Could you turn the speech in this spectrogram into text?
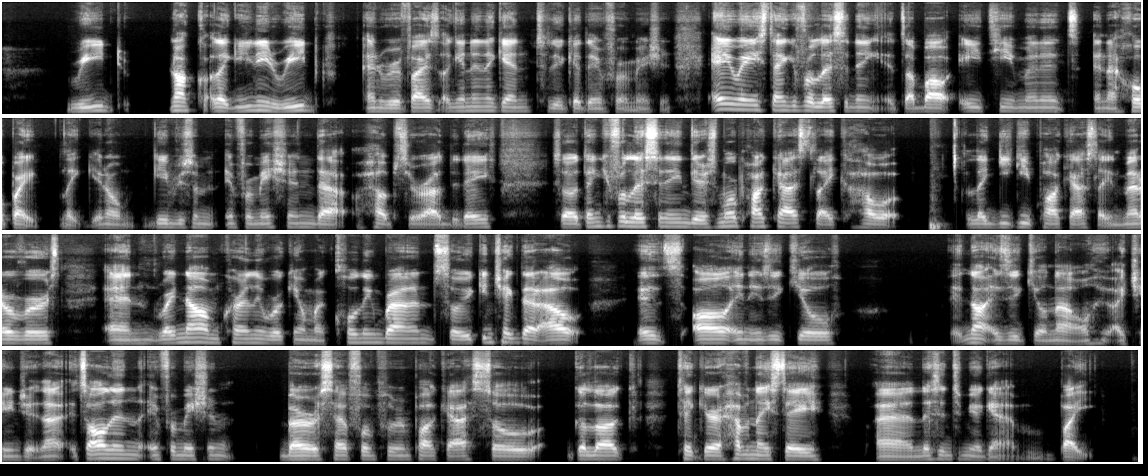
read, not like you need to read and revise again and again till you get the information. Anyways, thank you for listening. It's about 18 minutes and I hope I like, you know, gave you some information that helps you throughout the day. So thank you for listening. There's more podcasts like how like geeky podcasts like Metaverse. And right now I'm currently working on my clothing brand. So you can check that out. It's all in Ezekiel eh, not Ezekiel now. I change it. It's all in information better self improvement podcast. So good luck. Take care. Have a nice day and listen to me again. Bye.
